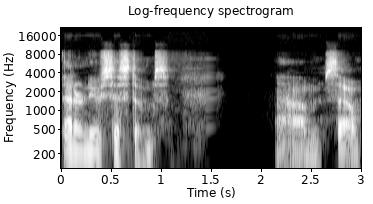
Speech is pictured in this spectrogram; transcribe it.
that are new systems. Um, so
